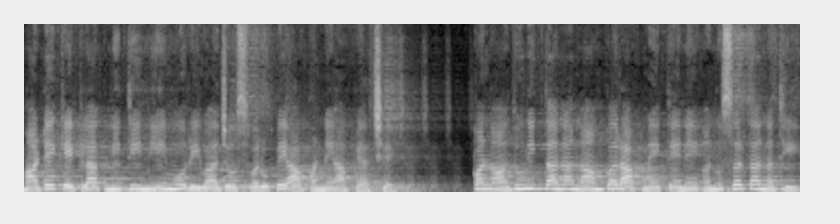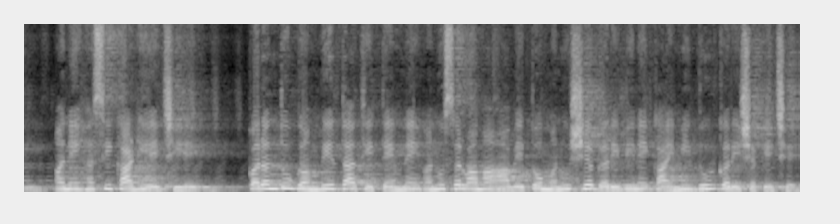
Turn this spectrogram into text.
માટે કેટલાક નીતિ, નિયમો, રિવાજો સ્વરૂપે આપણને આપ્યા છે. પણ આધુનિકતાના નામ પર આપણે તેને અનુસરતા નથી અને હસી કાઢીએ છીએ. પરંતુ ગંભીરતાથી તેમને અનુસરવામાં આવે તો મનુષ્ય ગરીબીને કાયમી દૂર કરી શકે છે.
